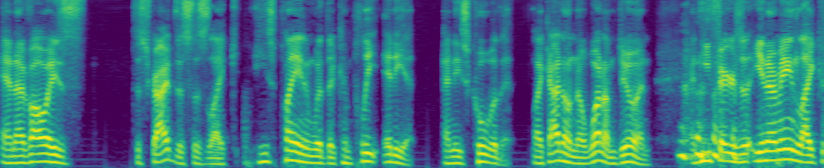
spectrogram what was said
And I've always described this as like he's playing with a complete idiot and he's cool with it. Like I don't know what I'm doing. And he figures it, you know what I mean? Like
